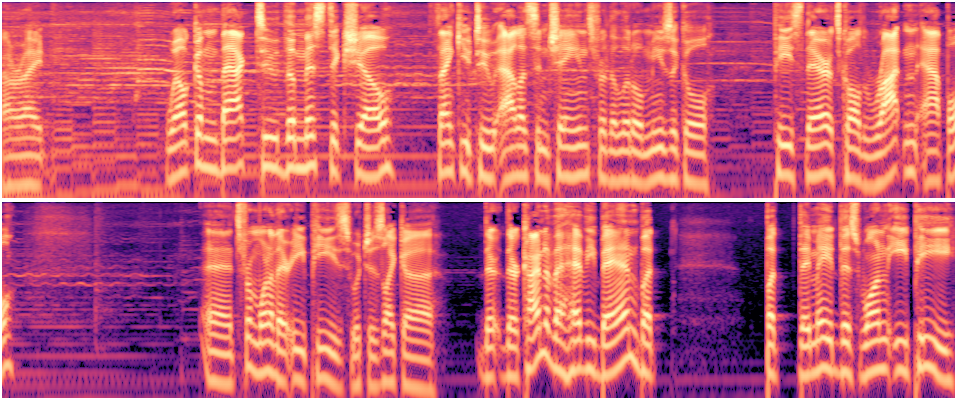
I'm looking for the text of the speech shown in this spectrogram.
All right. Welcome back to The Mystic Show. Thank you to Alice in Chains for the little musical piece there. It's called Rotten Apple. And it's from one of their EPs, which is like a they're they're kind of a heavy band, but but they made this one EP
